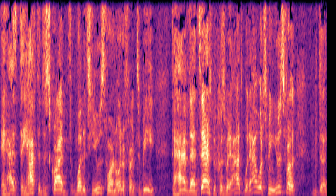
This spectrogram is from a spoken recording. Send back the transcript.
It has you have to describe what it's used for in order for it to be to have that zeres because without without what it's being used for to,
